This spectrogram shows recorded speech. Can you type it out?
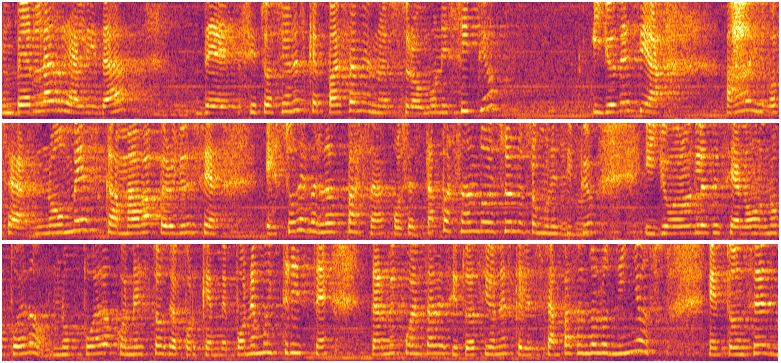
ver la realidad de situaciones que pasan en nuestro municipio. Y yo decía, ay, o sea, no me escamaba, pero yo decía, esto de verdad pasa, o sea, está pasando eso en nuestro municipio y yo les decía, no, no puedo, no puedo con esto, o sea, porque me pone muy triste darme cuenta de situaciones que les están pasando a los niños. Entonces,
